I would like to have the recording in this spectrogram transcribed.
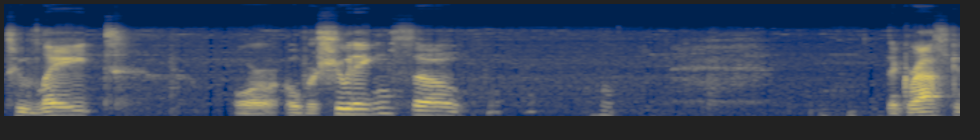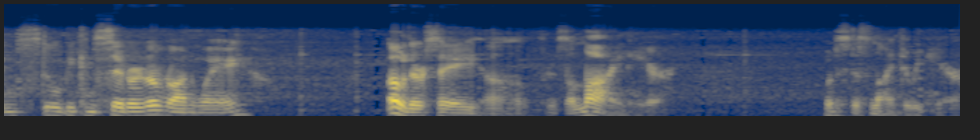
too late, or overshooting, so the grass can still be considered a runway. Oh, there's a uh, there's a line here. What is this line doing here?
